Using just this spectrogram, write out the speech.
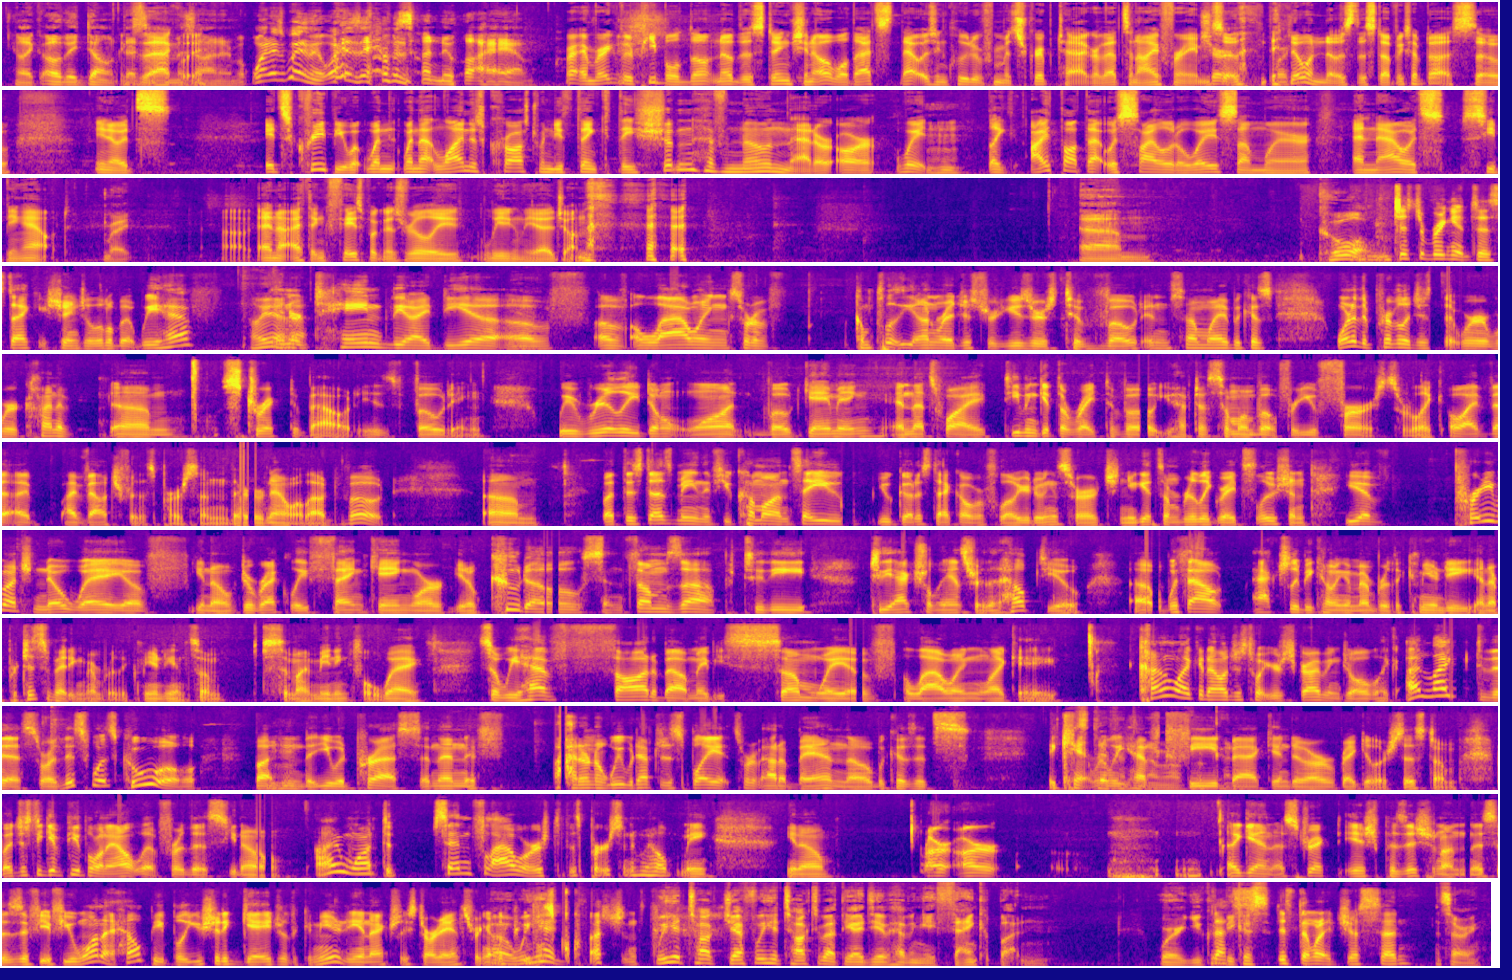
You're like, oh, they don't. That's Exactly. Amazon. But why does wait a minute? Why does Amazon know who I am? right and regular people don't know the distinction oh well that's that was included from a script tag or that's an iframe Sure, so no one knows this stuff except us so you know it's it's creepy when when that line is crossed when you think they shouldn't have known that or, or wait Mm-hmm. like i thought that was siloed away somewhere and now it's seeping out Right. uh, and i think facebook is really leading the edge on that Um, cool. just to bring it to Stack Exchange a little bit, we have Oh, yeah. entertained the idea of of allowing sort of completely unregistered users to vote in some way because one of the privileges that we're we're kind of um, strict about is voting. We really don't want vote gaming, and that's why to even get the right to vote, you have to have someone vote for you first. Sort of like, oh, I I vouch for this person; they're now allowed to vote. Um, but this does mean if you come on, say you, you go to Stack Overflow, you're doing a search, and you get some really great solution, you have pretty much no way of you know directly thanking or you know kudos and thumbs up to the to the actual answer that helped you uh, without actually becoming a member of the community and a participating member of the community in some semi meaningful way. So we have thought about maybe some way of allowing like a kind of like analogous to what you're describing, Joel. Like I liked this or this was cool button that you would press, and then if I don't know, we would have to display it sort of out of band though because it's it can't really have than a notebook, feedback into our regular system. But just to give people an outlet for this, you know, I want to send flowers to this person who helped me, you know, our our again a strict-ish position on this is if if you want to help people, you should engage with the community and actually start answering other Oh, we people's had- questions. We had talked, Jeff. We had talked about the idea of having a thank button, where you could That's, because is that what I just said? sorry.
